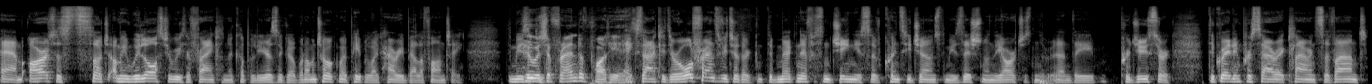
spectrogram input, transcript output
um, artists such, I mean, we lost Aretha Franklin a couple of years ago, but I'm talking about people like Harry Belafonte. The music Who was a friend of Poitier. Exactly. They're all friends of each other. The magnificent genius of Quincy Jones, the musician and the artist and the, and the producer. The great impresario Clarence Avant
